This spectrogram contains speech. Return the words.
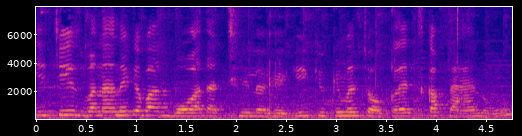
ये चीज़ बनाने के बाद बहुत अच्छी लगेगी क्योंकि मैं चॉकलेट्स का फ़ैन हूँ।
